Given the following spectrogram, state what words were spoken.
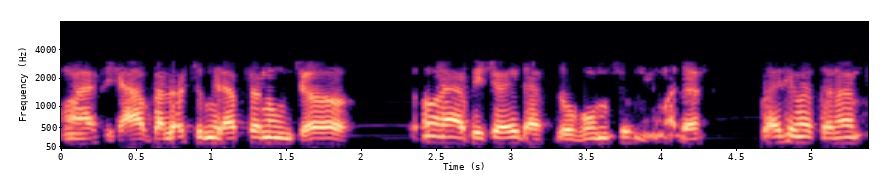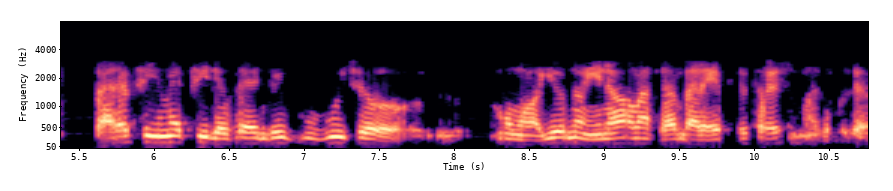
منعکش اولاش می رفتن اونجا منعکش های دست دومش رو می اومدن ولی مثلا برای فیلم پیل و پنجه گوگوش و همایون و اینا مثلا برای افتتاحش اومده بودن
